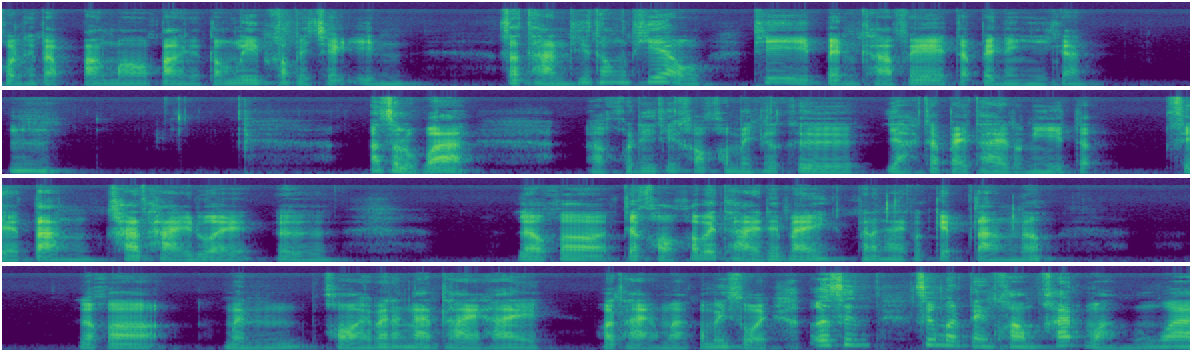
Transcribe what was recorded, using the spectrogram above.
คนให้แบบปังมองปังจะต้องรีบเข้าไปเช็คอิน สถานที่ท่องเที่ยวที่เป็นคาเฟ่จะเป็นอย่างนี้กัน อืมอสรุปว่าคนนี้ที่เข้าคอมเมนต์ก็คือ อยากจะไปถ่ายตรงนี้จะเสียตังค่าถ่ายด้วย เออ แล้วก็จะขอเข้าไปถ่ายได้ไหมพนักงานก็เก็บตังค์เนาะแล้วก็เหมือนขอให้พนักงานถ่ายให้พพอถ่ายออกมาก็ไม่สวย เออซึ่งซึ่งมันเป็นความคาดหวังว่า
